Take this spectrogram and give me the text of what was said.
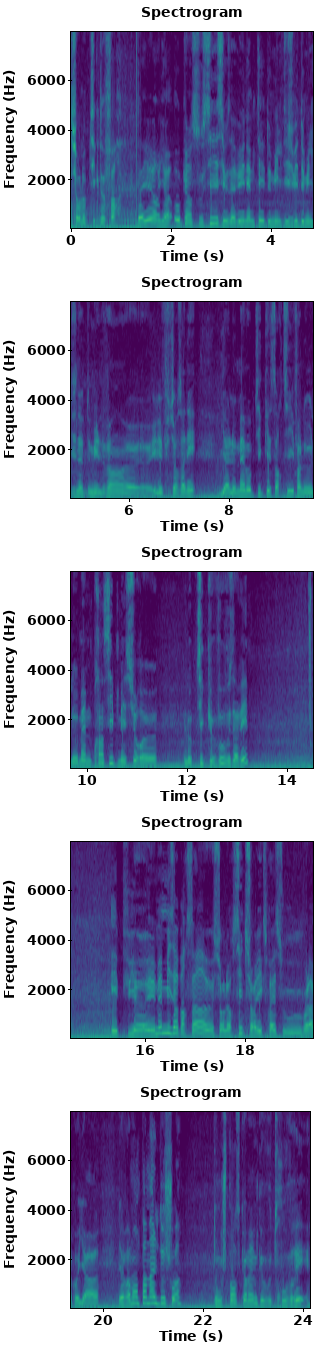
Sur l'optique de phare. D'ailleurs, il n'y a aucun souci si vous avez une MT 2018, 2019, 2020 euh, et les futures années. Il y a le même optique qui est sorti, enfin le, même principe, mais sur euh, l'optique que vous, vous avez. Et puis, euh, même mis à part ça, euh, sur leur site, sur AliExpress, où voilà quoi, il il y a vraiment pas mal de choix. Donc je pense quand même que vous trouverez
